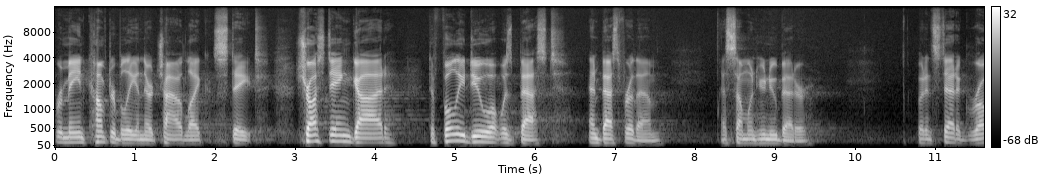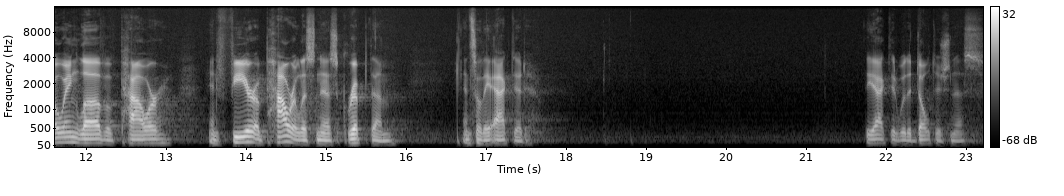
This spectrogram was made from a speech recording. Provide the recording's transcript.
remained comfortably in their childlike state, trusting God to fully do what was best and best for them as someone who knew better, but instead a growing love of power and fear of powerlessness gripped them, and so they acted. They acted with adultishness.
